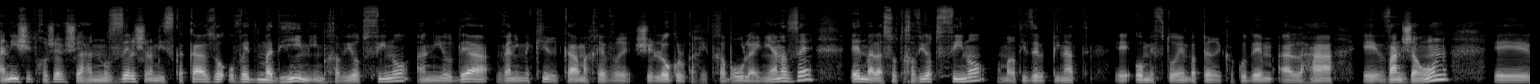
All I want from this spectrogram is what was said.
אני אישית חושב שהנוזל של המזקקה הזו עובד מדהים עם חביות פינו, אני יודע ואני מכיר כמה חבר'ה שלא כל כך התחברו לעניין הזה, אין מה לעשות, חביות פינו, אמרתי את זה בפינת אה, עומף תואם בפרק הקודם על ה vin jaune, אה,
